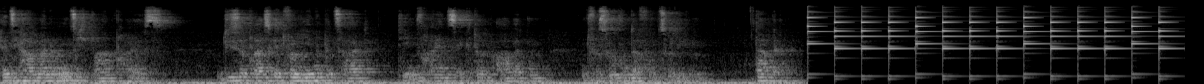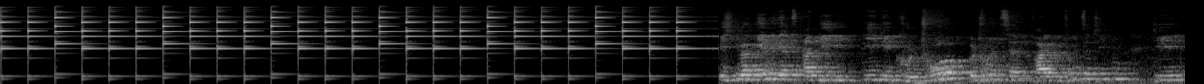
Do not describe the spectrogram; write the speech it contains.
Denn sie haben einen unsichtbaren Preis. Und dieser Preis wird von jenen bezahlt, die im freien Sektor arbeiten und versuchen davon zu leben. Danke. Ich übergebe jetzt an die IG Kultur, Freie Kulturinitiativen, die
